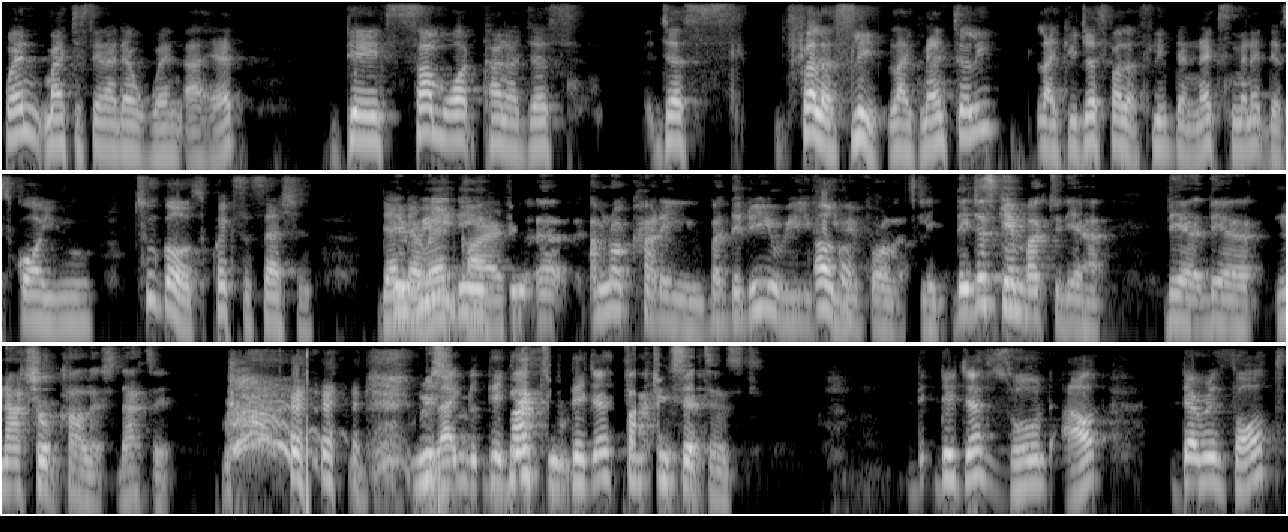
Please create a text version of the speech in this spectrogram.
When Manchester United went ahead, they somewhat kind of just just fell asleep, like mentally, like you just fell asleep. The next minute they score you two goals, quick succession. Then They the really red card. feel, uh, I'm not cutting you, but they didn't really Oh, even fall asleep. They just came back to their their their natural colors. That's it. Like they back just to they just factory settings. they just zoned out. The result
